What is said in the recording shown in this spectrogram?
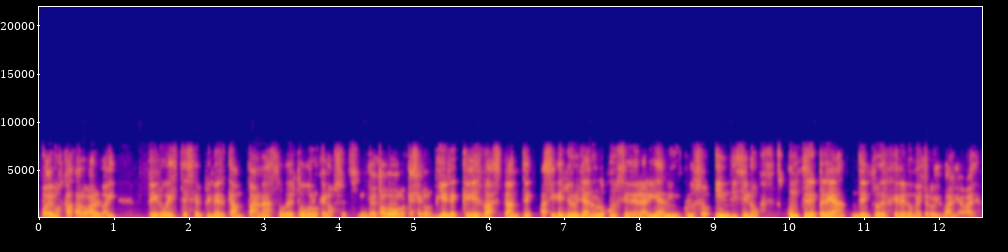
podemos catalogarlo ahí. Pero este es el primer campanazo de todo lo que nos, de todo lo que se nos viene, que es bastante. Así que yo ya no lo consideraría incluso indie, sino un triple A dentro del género Metroidvania, vaya.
